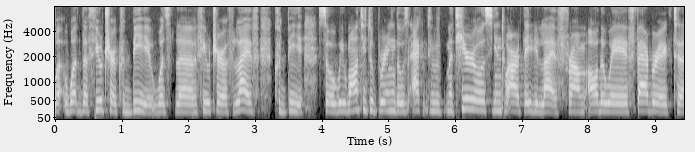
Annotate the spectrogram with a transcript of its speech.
what, what the future could be, what's the future of life could be. So we wanted to bring those active materials into our daily life, from all the way fabric to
